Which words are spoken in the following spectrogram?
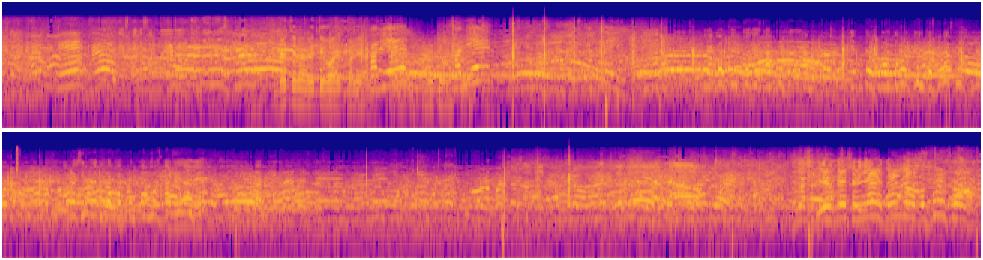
Vete, va, vete con Baleares. Javier, Javier, bájale ahí. Qué contentos estamos, que estamos el quinto puesto. A ver si nosotros lo contentamos. A ver, a ver. Bien, Pepe, bien, venga, con fuerza.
